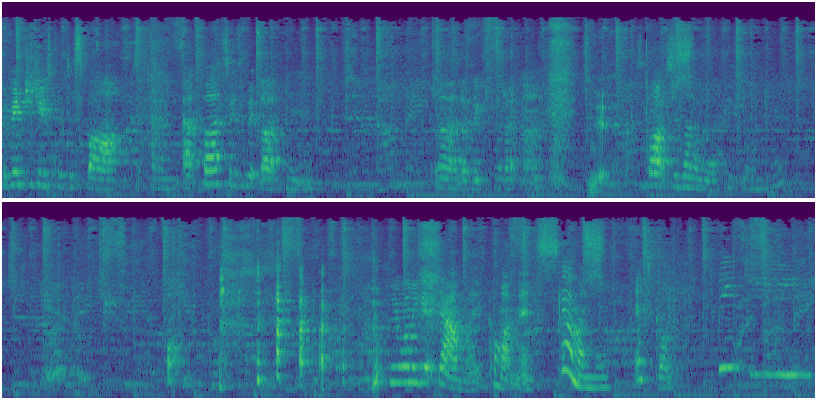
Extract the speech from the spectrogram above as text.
We've introduced her to Sparks, and at first it was a bit like, hmm. Oh, I love it 'cause I don't know. Yeah. Sparks is on a walk if you want to. Do you want to get down, mate? Come on then. Come on then. Let's go. Tweety.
